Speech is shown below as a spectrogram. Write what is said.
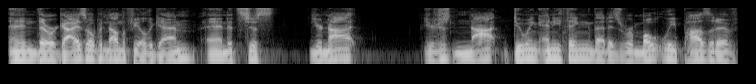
and there were guys open down the field again, and it's just you're not you're just not doing anything that is remotely positive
